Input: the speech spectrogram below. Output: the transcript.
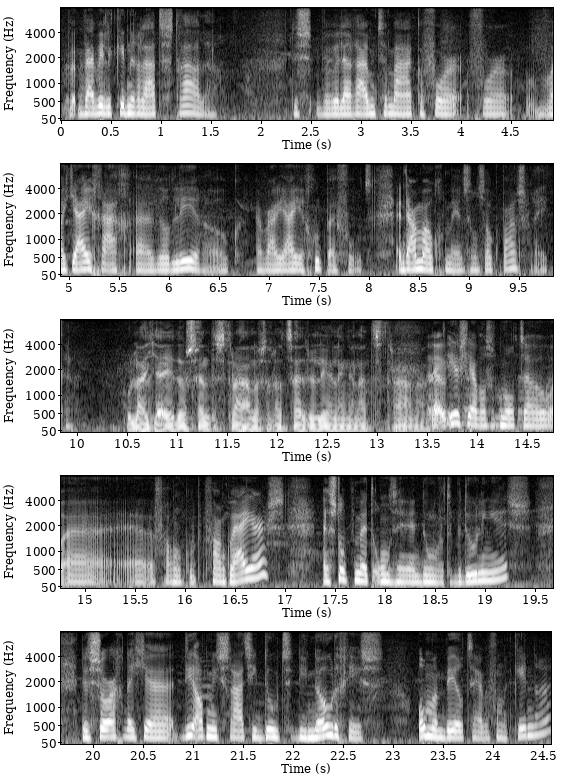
Wij willen kinderen laten stralen. Dus we willen ruimte maken voor, voor wat jij graag uh, wilt leren ook. En waar jij je goed bij voelt. En daar mogen mensen ons ook op aanspreken. Hoe laat jij je docenten stralen zodat zij de leerlingen laten stralen? Nou, het eerste jaar was het motto uh, Frank, Frank Weijers. Uh, stoppen met onzin en doen wat de bedoeling is. Dus zorg dat je die administratie doet die nodig is om een beeld te hebben van de kinderen.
